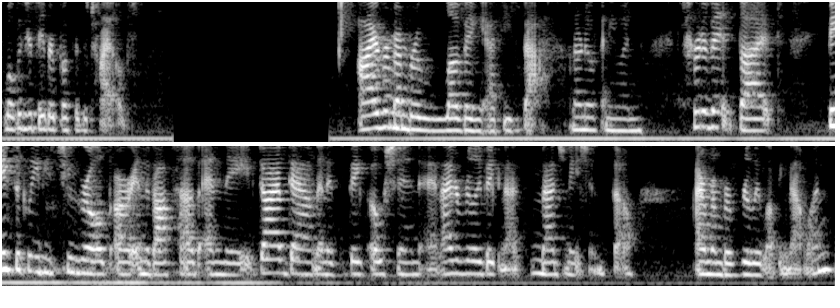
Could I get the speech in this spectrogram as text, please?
What was your favorite book as a child? I remember loving Effie's Bath. I don't know if anyone has heard of it, but basically these two girls are in the bathtub and they dive down and it's a big ocean and I had a really big imagination so I remember really loving that one.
